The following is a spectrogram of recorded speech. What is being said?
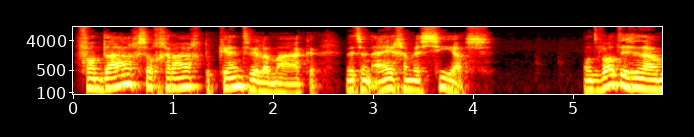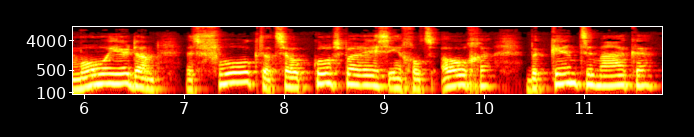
vandaag zo graag bekend willen maken met hun eigen Messias. Want wat is er nou mooier dan het volk dat zo kostbaar is in Gods ogen bekend te maken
